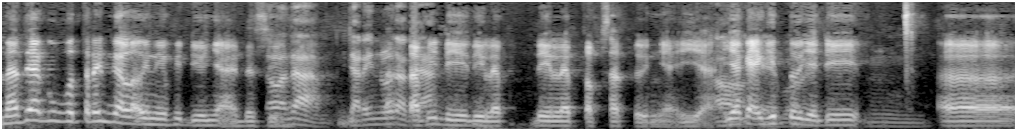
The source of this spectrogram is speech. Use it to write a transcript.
nanti aku puterin kalau ini videonya ada sih. Oh, bentar. Cariin dulu Tapi ya. di di, lap, di laptop satunya, iya. Oh, ya kayak oke, gitu. boleh. Jadi Hmm. eh,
